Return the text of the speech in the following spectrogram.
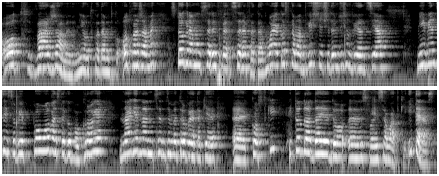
odważamy, no nie odkładamy, tylko odważamy 100 gramów serefeta. Moja kostka ma 270, więc ja mniej więcej sobie połowę z tego pokroję na 1 cm takie e, kostki i to dodaję do e, swojej sałatki. I teraz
